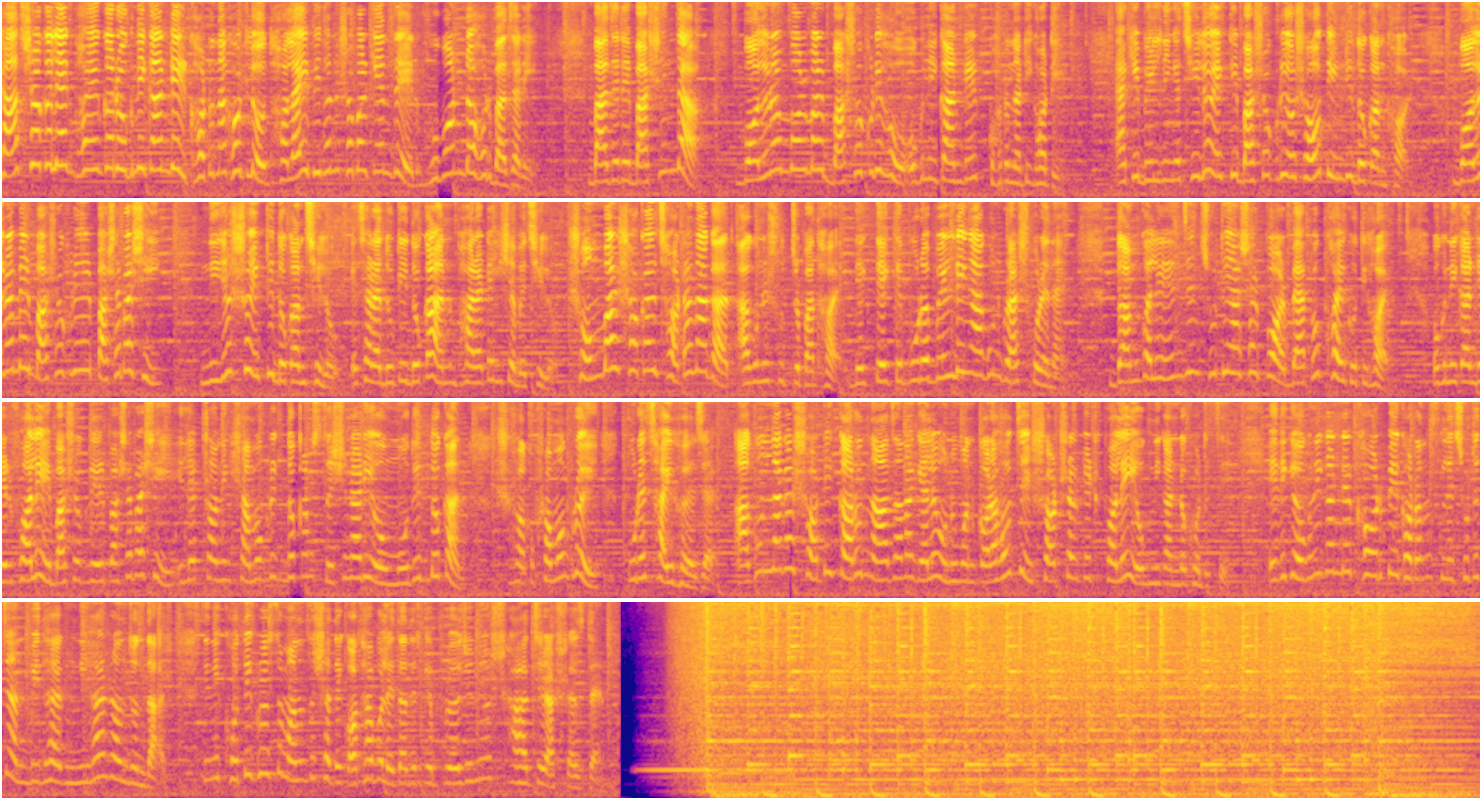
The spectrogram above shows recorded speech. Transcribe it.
সকালে এক ভয়ঙ্কর অগ্নিকাণ্ডের ঘটনা ঘটল ধলাই বিধানসভার কেন্দ্রের ভুবনডহর বাজারে। বাজারে বাসিন্দা বলরাম বর্মার বাসগৃহ অগ্নিকাণ্ডের ঘটনাটি ঘটে। একই বিল্ডিংয়ে ছিল একটি বাসগৃহ সহ তিনটি দোকান ঘর বলরামের বাসগৃহের পাশাপাশি নিজস্ব একটি দোকান ছিল। এছাড়া দুটি দোকান ভাড়াটে হিসেবে ছিল। সোমবার সকাল ছটা নাগাদ আগুনের সূত্রপাত হয়। দেখতে দেখতে পুরো বিল্ডিং আগুন গ্রাস করে নেয়। দমকলের ইঞ্জিন ছুটে আসার পর ব্যাপক ক্ষয়ক্ষতি হয়। অগ্নিকাণ্ডের ফলে বাসগৃহের পাশাপাশি ইলেকট্রনিক সামগ্রিক দোকান, স্টেশনারি ও মুদির দোকান সমগ্রই পুড়ে ছাই হয়ে যায়। আগুন লাগার সঠিক কারণ না জানা গেলে অনুমান করা হচ্ছে শর্ট সার্কিট ফলেই অগ্নিকাণ্ড ঘটেছে। এদিকে অগ্নিকাণ্ডের খবর পেয়ে ঘটনাস্থলে ছুটে যান বিধায়ক নিহার রঞ্জন দাস। তিনি ক্ষতিগ্রস্ত মানুষদের সাথে কথা বলে তাদেরকে প্রয়োজনীয় সাহায্যের আশ্বাস দেন।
